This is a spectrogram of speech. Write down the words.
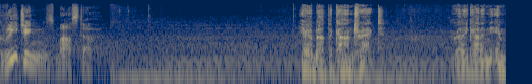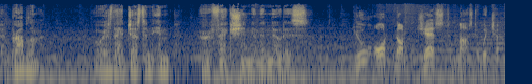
Greetings, Master. Hear about the contract. Really got an imp problem? Or is that just an imp or affection in the notice? You ought not jest, Master Witcher.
